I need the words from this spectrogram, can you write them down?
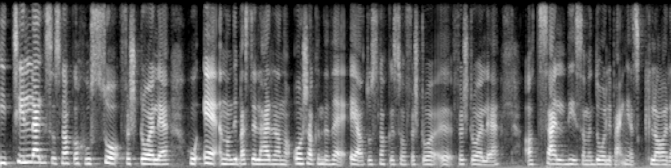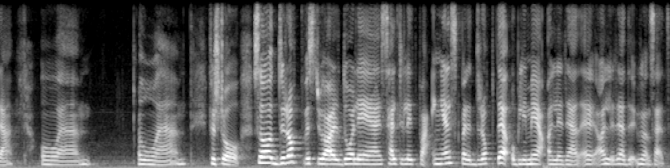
I tillegg så snakker hun så forståelig. Hun er en av de beste lærerne, og årsaken til det er at hun snakker så forstå eh, forståelig at selv de som er dårlige på engelsk, klarer å å eh, forstå. Så dropp hvis du har dårlig selvtillit på engelsk. Bare dropp det og bli med allerede, eh, allerede uansett.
